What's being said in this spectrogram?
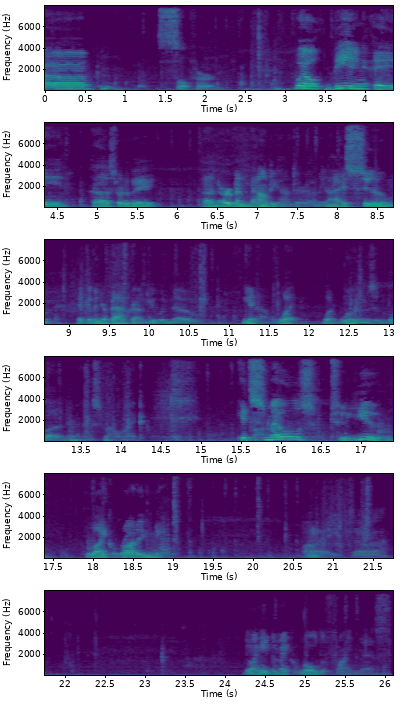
Uh, sulfur. well, being a uh, sort of a an urban bounty hunter, I mean, I assume that given your background, you would know, you know, what what wounds and blood and everything smell like. It smells to you like rotting meat. Alright, uh. Do I need to make a roll to find this?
